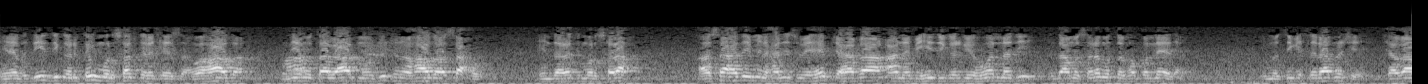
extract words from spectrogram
یعنی بدی ذکر کئی مرسل طریقے سے وہ وہذا دی متابعات موجود ہیں هذا صح ان دارت مرسلہ اصحاب من حدیث وهب چہبا ان به ذکر کہ هو الذي دا مسلم متفق علیہ یہ یعنی مسیح کے خلاف نشے چہبا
